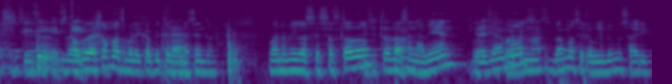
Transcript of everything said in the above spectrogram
sí, sí, es que- dejamos por el capítulo, Ajá. lo siento. Bueno, amigos, eso es todo. Eso es todo. Pásenla bien. Nos Gracias por vemos. vernos. Vamos y revivimos a Eric.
